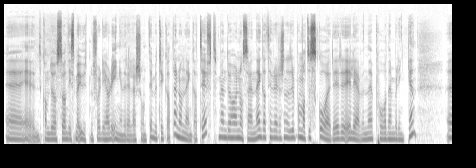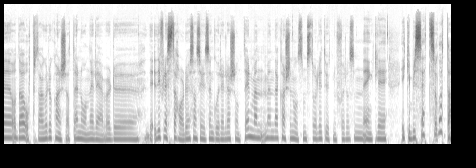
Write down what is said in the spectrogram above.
kan du også, De som er utenfor, de har du ingen relasjon til. Det betyr ikke at det er noe negativt, men du har noe som er en negativ relasjon. Du på en måte scorer elevene på den blinken. Uh, og da oppdager du kanskje at det er noen elever du de fleste har du sannsynligvis en god relasjon til, men, men, det er kanskje noen som står litt utenfor, og som egentlig ikke blir sett så godt. da.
